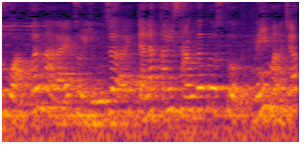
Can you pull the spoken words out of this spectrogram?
जो वापरणार आहे जो युजर आहे त्याला काही सांगत असतो नाही माझ्या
